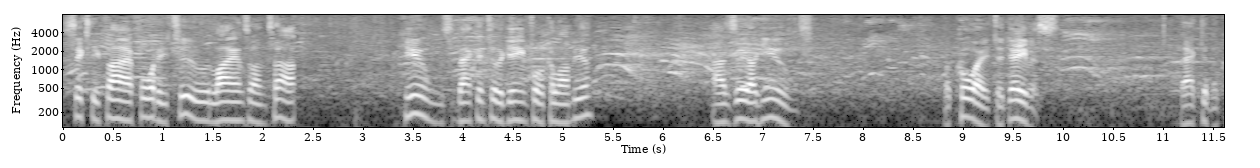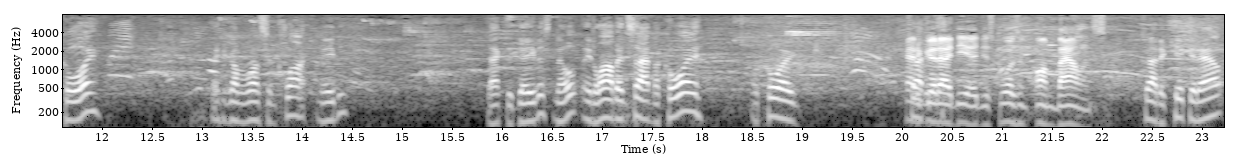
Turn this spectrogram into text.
65 42, Lions on top. Humes back into the game for Columbia. Isaiah Humes. McCoy to Davis. Back to McCoy. They're going to run some clock, maybe. Back to Davis. Nope. They lob inside McCoy. McCoy Had a tried to- good idea, just wasn't on balance. Try to kick it out.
